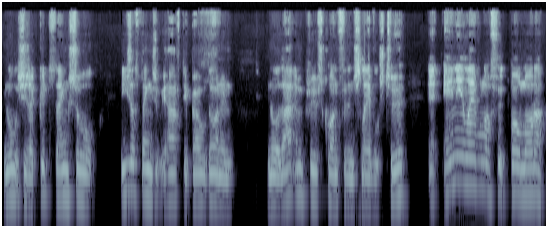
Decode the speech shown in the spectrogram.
You know, which is a good thing. So these are things that we have to build on, and you know that improves confidence levels too. At any level of football, Laura,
